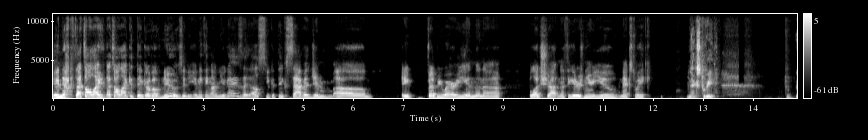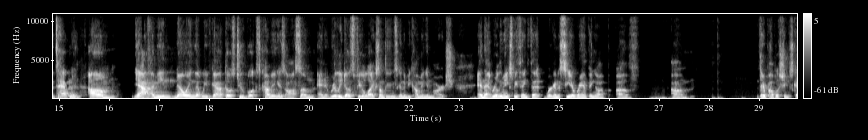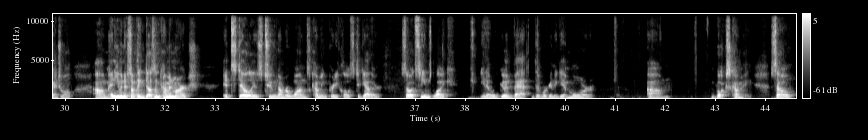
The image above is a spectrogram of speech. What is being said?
and that's all I that's all I could think of of news. Any anything on you guys that else you could think? Savage and um, eight February, and then uh, Bloodshot in the theaters near you next week. Next week. It's happening. Um, yeah, I mean, knowing that we've got those two books coming is awesome, and it really does feel like something's going to be coming in March, and that really makes me think that we're going to see a ramping up of um, their publishing schedule. Um, and even if something doesn't come in March, it still is two number ones coming pretty close together. So it seems like, you know, a good bet that we're going to get more um, books coming. So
